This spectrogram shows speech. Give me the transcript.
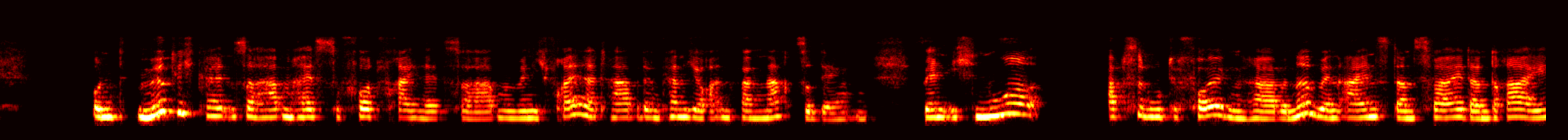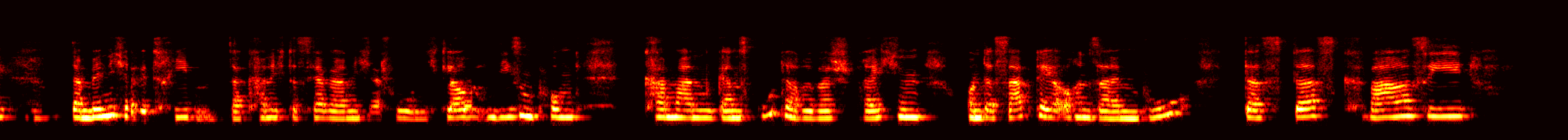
Und Möglichkeiten zu haben, heißt sofort Freiheit zu haben. Und wenn ich Freiheit habe, dann kann ich auch anfangen nachzudenken. Wenn ich nur absolute Folgen habe, ne? wenn eins, dann zwei, dann drei, mhm. dann bin ich ja getrieben. Da kann ich das ja gar nicht ja. tun. Ich glaube, in diesem Punkt kann man ganz gut darüber sprechen. Und das sagt er ja auch in seinem Buch, dass das quasi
